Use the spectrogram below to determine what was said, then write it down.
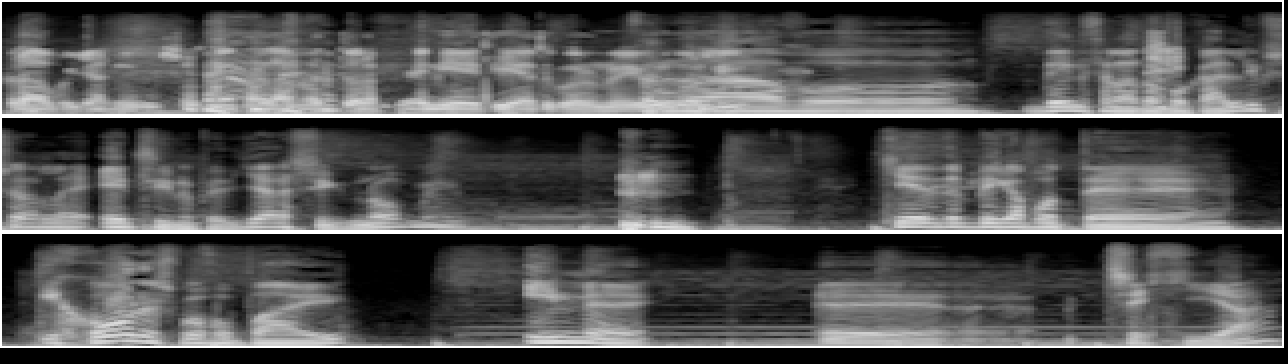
Μπράβο Γιάννη Ρούσο. Καταλάβατε τώρα ποια είναι η αιτία του κορονοϊού. όλοι. Μπράβο. Δεν ήθελα να το αποκαλύψω, αλλά έτσι είναι, παιδιά. Συγγνώμη. και δεν πήγα ποτέ. Οι χώρες που έχω πάει είναι ε, Τσεχία.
